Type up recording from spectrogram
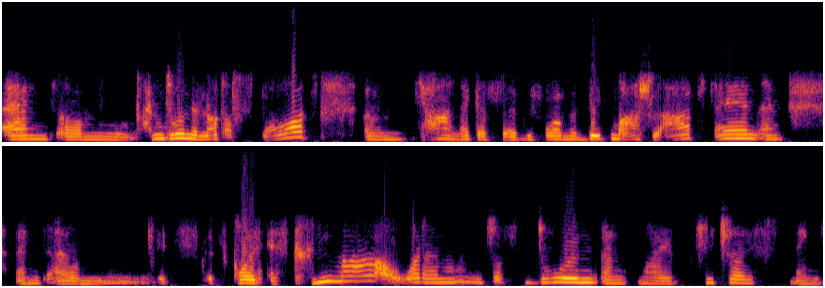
and um, I'm doing a lot of sports. Um, yeah, like I said before, I'm a big martial arts fan, and and um, it's it's called Eskrima. What I'm just doing, and my teacher, his name is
